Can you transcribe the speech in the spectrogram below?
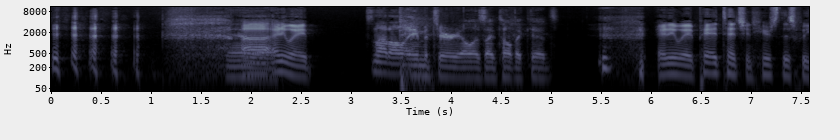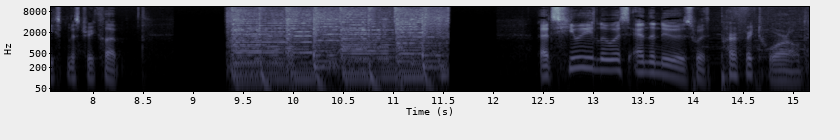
Yeah, uh, anyway, it's not all A material, as I tell the kids. anyway, pay attention. Here's this week's mystery clip. That's Huey Lewis and the News with Perfect World.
